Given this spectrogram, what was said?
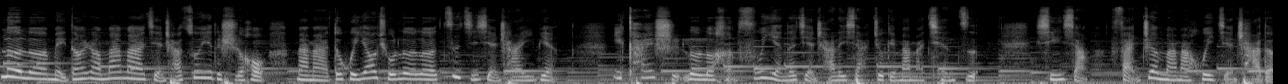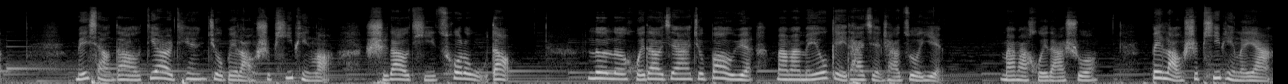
乐乐每当让妈妈检查作业的时候，妈妈都会要求乐乐自己检查一遍。一开始，乐乐很敷衍地检查了一下，就给妈妈签字，心想反正妈妈会检查的。没想到第二天就被老师批评了，十道题错了五道。乐乐回到家就抱怨妈妈没有给他检查作业。妈妈回答说：“被老师批评了呀，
